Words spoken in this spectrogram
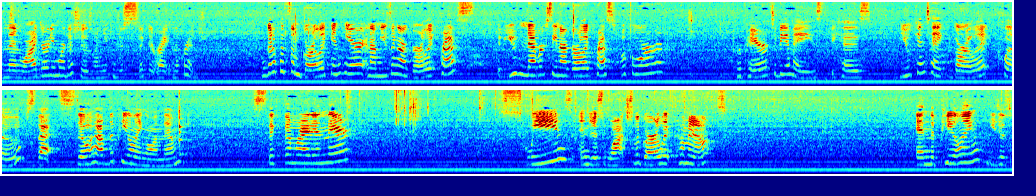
And then why dirty more dishes when you can just stick it right in the fridge? I'm gonna put some garlic in here and I'm using our garlic press. If you've never seen our garlic press before, prepare to be amazed because you can take garlic cloves that still have the peeling on them, stick them right in there, squeeze and just watch the garlic come out. And the peeling, you just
